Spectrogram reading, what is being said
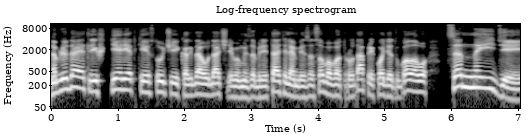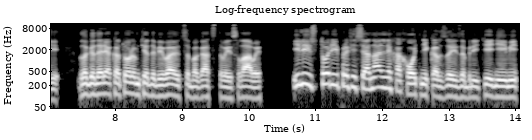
наблюдает лишь те редкие случаи, когда удачливым изобретателям без особого труда приходят в голову ценные идеи, благодаря которым те добиваются богатства и славы, или истории профессиональных охотников за изобретениями,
